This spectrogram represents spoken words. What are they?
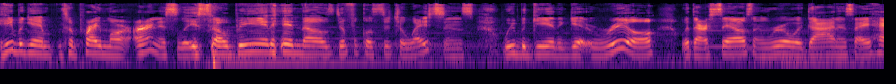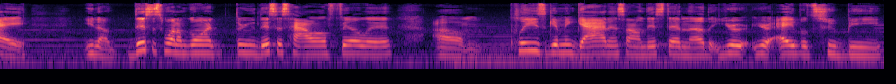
he began to pray more earnestly. So, being in those difficult situations, we begin to get real with ourselves and real with God and say, hey, you know, this is what I'm going through. This is how I'm feeling. Um, please give me guidance on this, that, and the other. You're you're able to be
